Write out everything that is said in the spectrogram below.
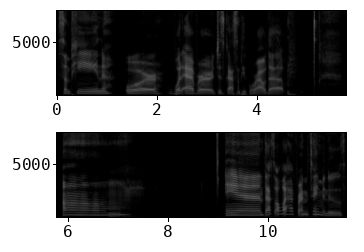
some peen or whatever just got some people riled up. Um and that's all I have for entertainment news.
